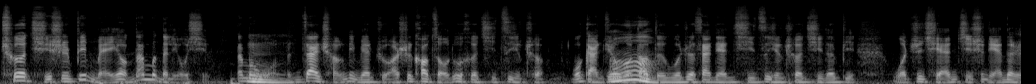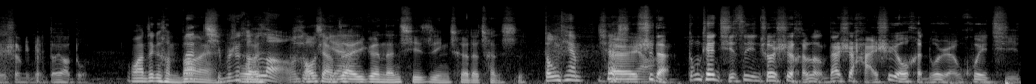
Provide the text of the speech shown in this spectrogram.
车其实并没有那么的流行。那么我们在城里面主要是靠走路和骑自行车。我感觉我到德国这三年骑自行车骑的比我之前几十年的人生里面都要多。哇，这个很棒哎！岂不是很冷？好想在一个能骑自行车的城市。冬天确实是的，冬天骑自行车是很冷，但是还是有很多人会骑，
